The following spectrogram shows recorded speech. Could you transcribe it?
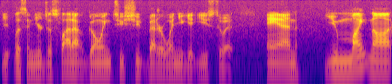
You, listen, you're just flat out going to shoot better when you get used to it, and you might not,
